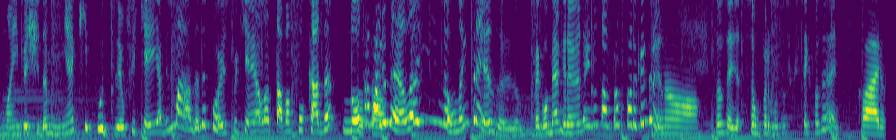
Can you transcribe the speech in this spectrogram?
uma investida minha que, putz, eu fiquei abismada depois, porque ela tava focada no total. trabalho dela e não na empresa. Pegou minha grana e não tava preocupada com a empresa. Nossa. Então, ou seja, são perguntas que você tem que fazer antes. Claro.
